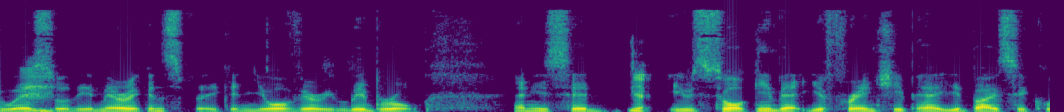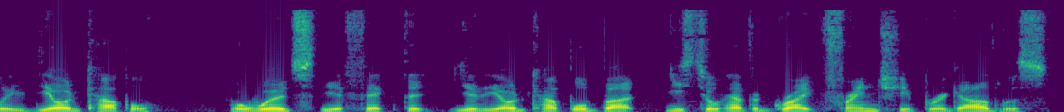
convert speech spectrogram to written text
US or the American speak, and you're very liberal. And he said Yeah. he was talking about your friendship, how you're basically the odd couple, or words to the effect that you're the odd couple, but you still have a great friendship regardless.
